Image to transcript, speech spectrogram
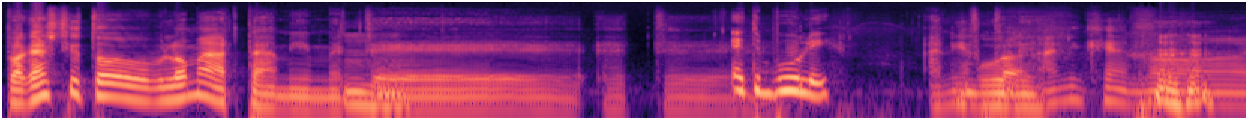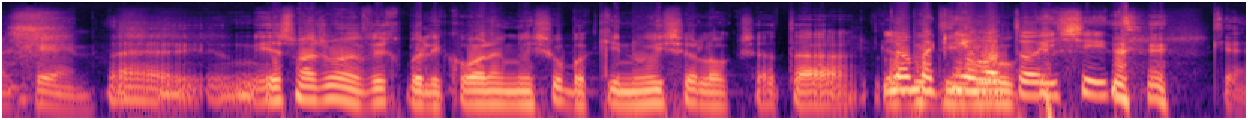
פגשתי אותו לא מעט פעמים, את... אה, את, אה, את בולי. אני אף. פעם, אני כן, לא, כן. זה- יש משהו מביך בלקרוא למישהו בכינוי שלו כשאתה לא, לא מכיר. אותו אישית. כן.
